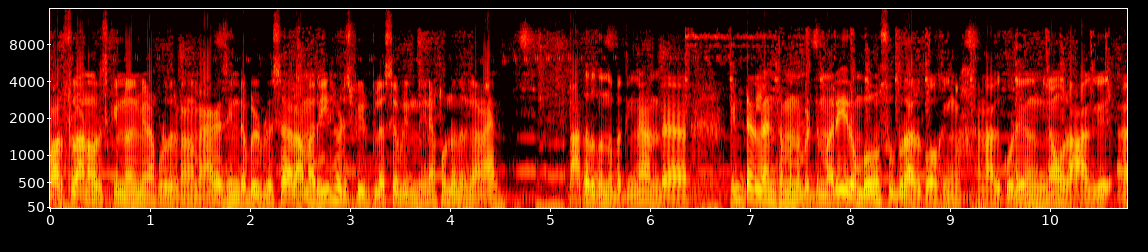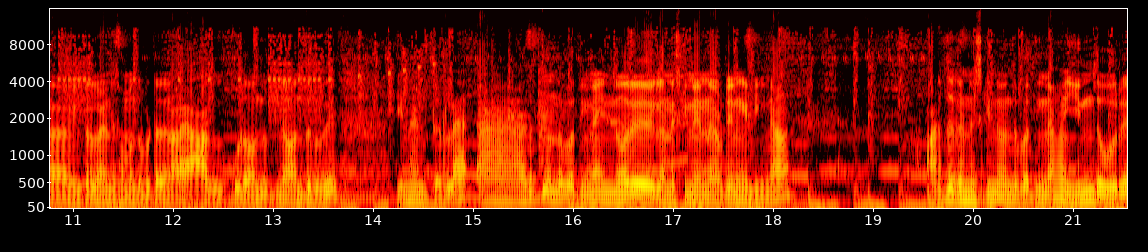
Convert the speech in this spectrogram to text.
பவர்ஃபுல்லான ஒரு ஸ்கின் வந்து பார்த்திங்கன்னா கொடுத்துருக்காங்க. மேகசின் டபுள் ப்ளஸ் அது இல்லாமல் ரீலோட் ஸ்பீட் ப்ளஸ் அப்படின்னு பார்த்திங்கன்னா கொண்டு வந்திருக்காங்க. பார்க்கறதுக்கு வந்து பார்த்திங்கன்னா அந்த இன்டர்லேண்ட் சம்மந்தப்பட்ட மாதிரி ரொம்பவும் சூப்பராக இருக்கும் ஓகேங்களா நான் அது கூட வந்து ஒரு ஆகு. விண்டர்லேண்ட் சம்மந்தப்பட்டதுனால ஆகு கூட வந்து பார்த்திங்கன்னா வந்துடுது என்னன்னு தெரில அடுத்து வந்து பார்த்திங்கன்னா இன்னொரு கன் என்ன அப்படின்னு கேட்டிங்கன்னா அடுத்த கன் வந்து பார்த்திங்கன்னா இந்த ஒரு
